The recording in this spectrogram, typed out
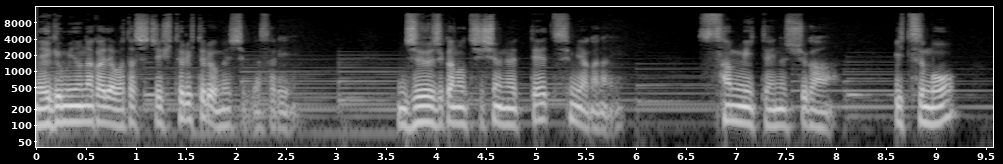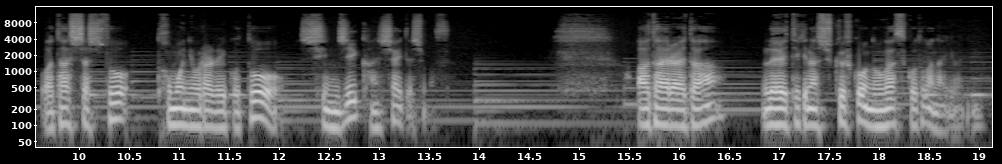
恵みの中で私たち一人一人を召してくださり、十字架の知識によって罪はがない。三位一体の主がいつも私たちと共におられることを信じ感謝いたします。与えられた霊的な祝福を逃すことがないように、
